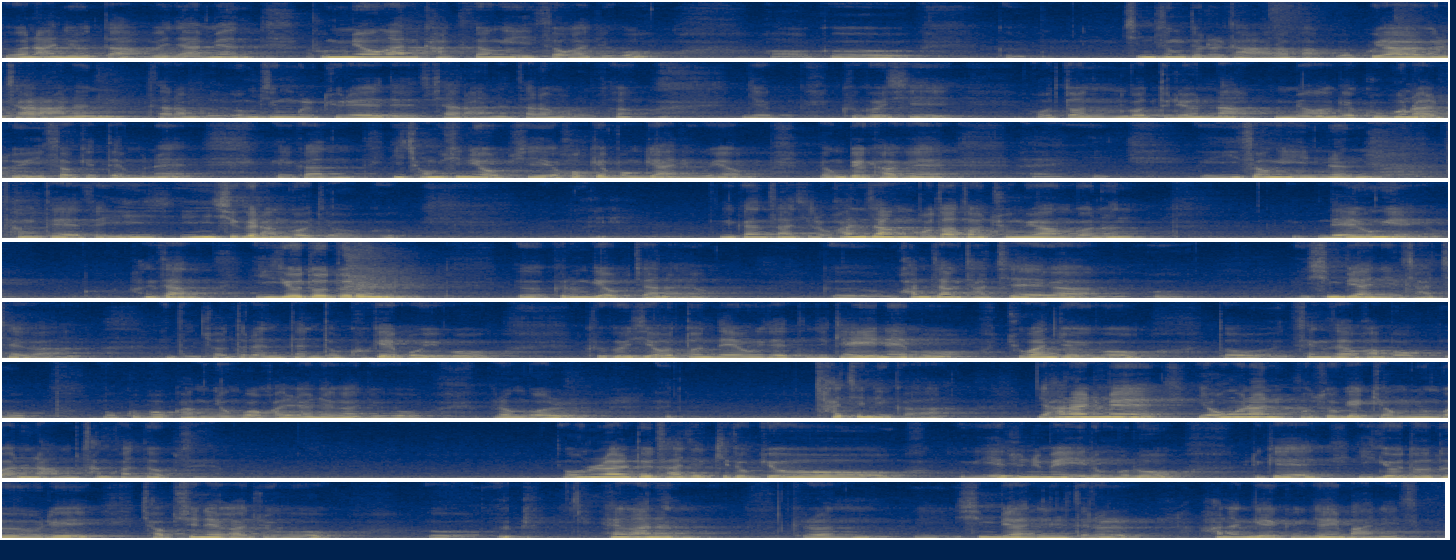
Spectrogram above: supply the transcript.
그건 아니었다. 왜냐하면 분명한 각성이 있어가지고 어, 그, 그 짐승들을 다 알아봤고 구약을 잘 아는 사람으로 음식물 규례에 대해서 잘 아는 사람으로서 이제 그것이 어떤 것들이었나 분명하게 구분할 수 있었기 때문에 그러니까 이 정신이 없이 헛게 본 게 아니고요. 명백하게 이성이 있는 상태에서 인식을 한 거죠. 그러니까 사실 환상보다 더 중요한 거는 내용이에요. 항상 이교도들은 그 그런 게 없잖아요. 그 환상 자체가 뭐 신비한 일 자체가 저들한테는 더 크게 보이고 그것이 어떤 내용이 됐든지 개인의 뭐 주관적이고 또 생사 화복 뭐, 뭐 구복 강령과 관련해 가지고 그런 걸 찾으니까 하나님의 영원한 구속의 경륜과는 아무 상관도 없어요. 오늘날도 사실 기독교 예수님의 이름으로 이렇게 이교도들이 접신해 가지고 그 행하는 그런 신비한 일들을 하는 게 굉장히 많이 있습니다.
